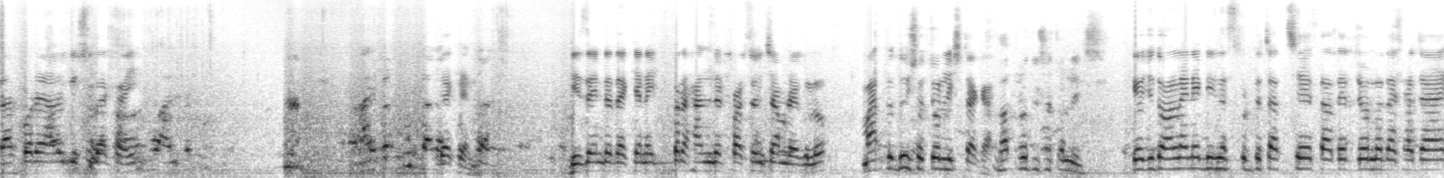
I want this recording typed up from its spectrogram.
তারপরে আরও কিছু দেখাই। দেখেন ডিজাইনটা দেখেন একবারে হান্ড্রেড পার্সেন্ট চামড়া এগুলো। মাত্র দুইশো চল্লিশ টাকা। মাত্র দুশো চল্লিশ। কেউ যদি অনলাইনে বিজনেস করতে চাচ্ছে তাদের জন্য দেখা যায়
